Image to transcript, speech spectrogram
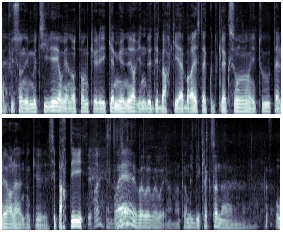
En plus, on est motivé. On vient d'entendre que les camionneurs viennent de débarquer à Brest à coups de klaxon et tout tout à l'heure là. Donc euh, c'est parti. C'est vrai Ouais, ouais, ouais, ouais, ouais. On a entendu des klaxons à- au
